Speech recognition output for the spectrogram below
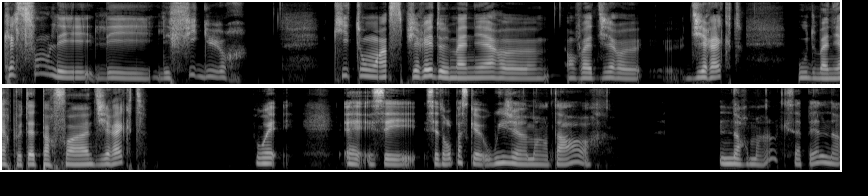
Quelles sont les, figures qui t'ont inspiré de manière, euh, on va dire, euh, directe ou de manière peut-être parfois indirecte? Oui, c'est drôle parce que oui, j'ai un mentor, Normand, qui s'appelle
